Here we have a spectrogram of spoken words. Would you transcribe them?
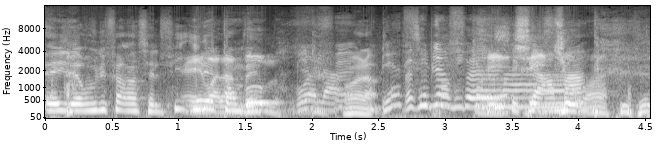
et, et ils ont voulu faire un selfie. Et il voilà, est tombé. boum. Voilà. Voilà. Bien Bah, fait c'est bien pour fait. C'est karma. idiot. hein. Il fait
